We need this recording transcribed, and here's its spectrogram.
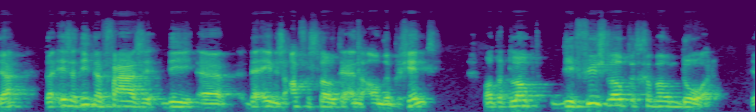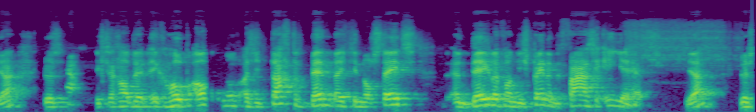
Ja? Dan is het niet een fase die uh, de ene is afgesloten en de ander begint. Want het loopt, diffuus loopt het gewoon door. Ja? Dus ik zeg altijd, ik hoop altijd nog als je 80 bent, dat je nog steeds een delen van die spelende fase in je hebt. Ja? Dus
